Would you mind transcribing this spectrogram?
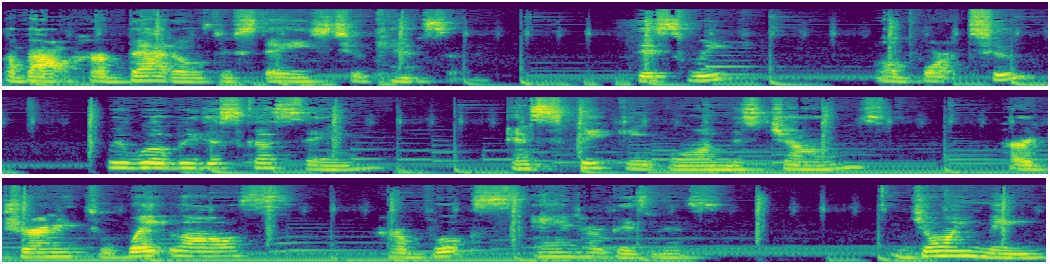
about her battle through stage 2 cancer. This week, on part 2, we will be discussing and speaking on Ms. Jones, her journey to weight loss, her books, and her business. Join me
